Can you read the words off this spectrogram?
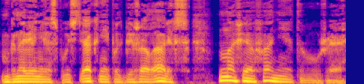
Мгновение спустя к ней подбежал Алекс, но Феофания этого уже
